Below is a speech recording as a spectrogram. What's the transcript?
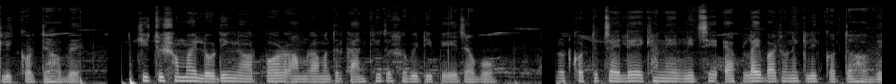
ক্লিক করতে হবে। কিছু সময় লোডিং নেওয়ার পর আমরা আমাদের কাঙ্ক্ষিত ছবিটি পেয়ে যাব। আপলোড করতে চাইলে এখানে নিচে অ্যাপ্লাই বাটনে ক্লিক করতে হবে।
